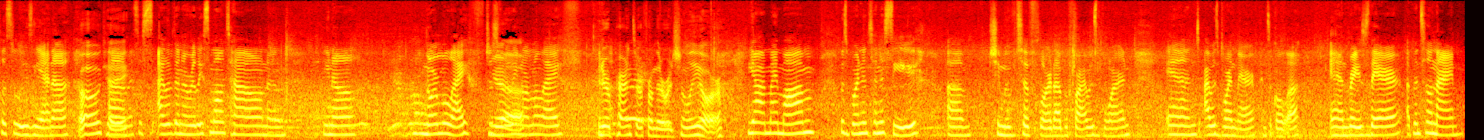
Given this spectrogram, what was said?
close to Louisiana. Oh, okay. Um, just, I lived in a really small town, and you know, normal life, just Yeah. really normal life. and your parents are from there originally, or? Yeah, my mom was born in Tennessee. Um, she moved to Florida before I was born, and I was born there, Pensacola, and raised there up until nine.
